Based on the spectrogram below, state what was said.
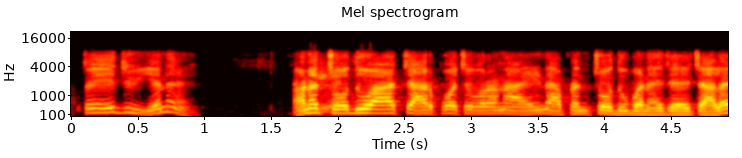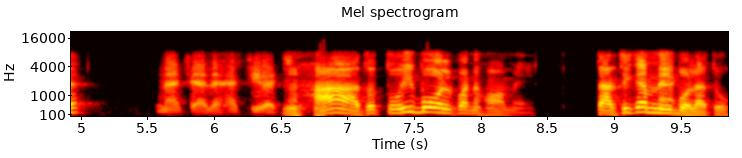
તો એ જોઈએ ને. અને ચોદું આ ચાર પાંચ વર્ષના આવીને આપણને ચોદું બનાવી જાય ચાલે? ના ચાલે સાચી વાત હા તો તુંય બોલ પણ હોમે. તારથી કેમ નહીં બોલાતું?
